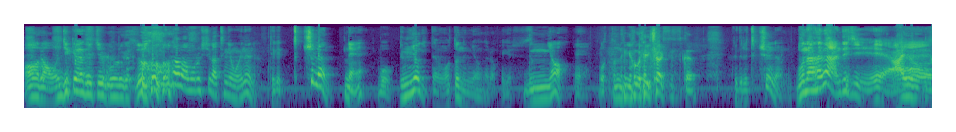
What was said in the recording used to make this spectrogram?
어, 나 언제 껴야 될지 모르겠어. 수가 마모루 씨 같은 경우에는 되게 특 특출난 네. 뭐 능력이 있다면 어떤 능력이라고 얘기해 주세요. 능력. 네. 어떤 능력을 얘기할 수 있을까요? 그들의 특출난. 무난하면 안 되지. 아유.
